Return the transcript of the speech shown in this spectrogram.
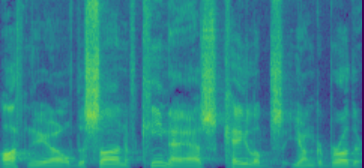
Othniel, the son of Kenaz, Caleb's younger brother.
